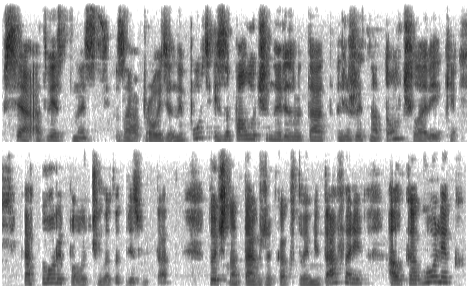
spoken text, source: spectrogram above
вся ответственность за пройденный путь и за полученный результат лежит на том человеке, который получил этот результат. Точно так же, как в той метафоре, алкоголик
